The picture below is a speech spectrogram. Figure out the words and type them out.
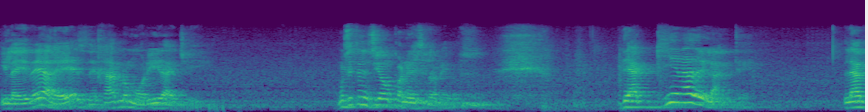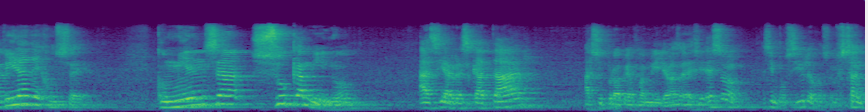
y la idea es dejarlo morir allí. Mucha atención con esto, amigos. De aquí en adelante, la vida de José comienza su camino hacia rescatar a su propia familia. Vas a decir, eso es imposible, José, están,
